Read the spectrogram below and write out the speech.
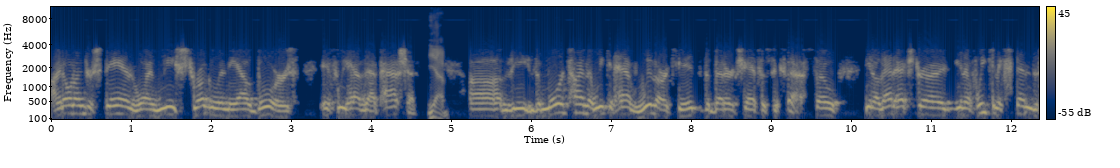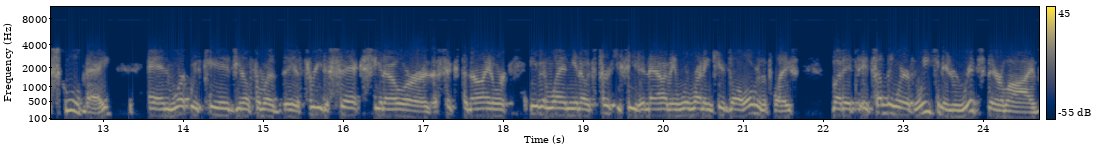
I don't understand why we struggle in the outdoors if we have that passion. Yeah. uh, the the more time that we can have with our kids, the better chance of success. So, you know, that extra, you know, if we can extend the school day and work with kids, you know, from a, a three to six, you know, or a six to nine, or even when you know it's turkey season now. I mean, we're running kids all over the place, but it's it's something where if we can enrich their lives.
